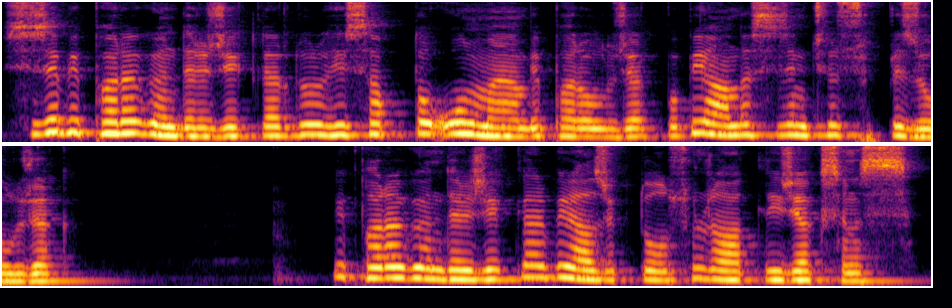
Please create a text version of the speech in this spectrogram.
Size bir para gönderecekler. Dur hesapta olmayan bir para olacak bu. Bir anda sizin için sürpriz olacak. Bir para gönderecekler. Birazcık da olsun rahatlayacaksınız.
